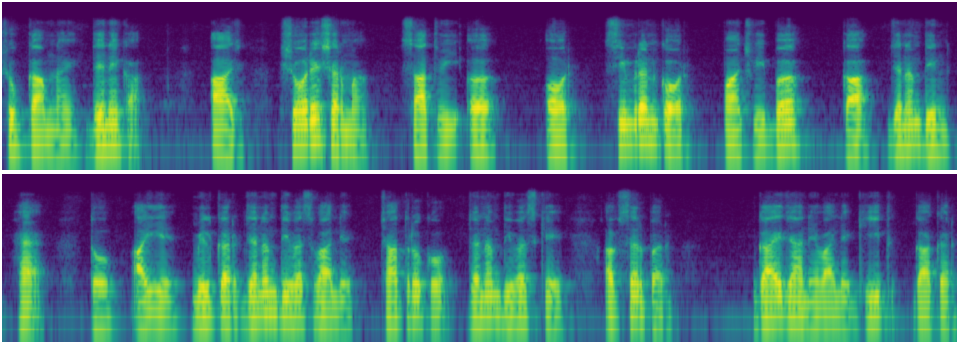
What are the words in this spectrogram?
शुभकामनाएँ देने का। आज शौर्य शर्मा, सातवीं अ और सिमरन कौर, पांचवी ब का जन्मदिन है। तो आइए मिलकर जन्म दिवस वाले छात्रों को जन्म दिवस के अवसर पर गाए जाने वाले गीत गाकर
